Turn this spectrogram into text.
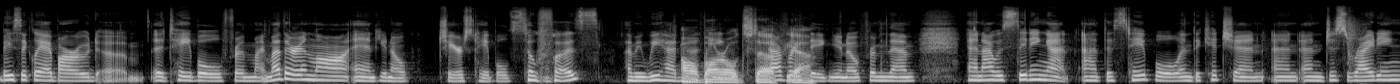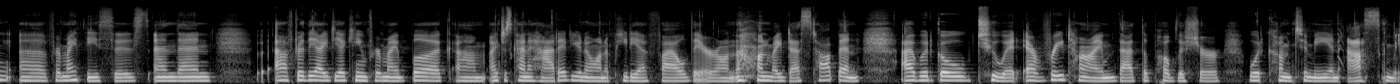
basically, I borrowed um, a table from my mother in law and, you know, chairs, tables, sofas. I mean, we had all nothing, borrowed stuff, everything, yeah. you know, from them. And I was sitting at, at this table in the kitchen and, and just writing uh, for my thesis. And then after the idea came for my book, um, I just kind of had it, you know, on a PDF file there on, on my desktop. And I would go to it every time that the publisher would come to me and ask me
